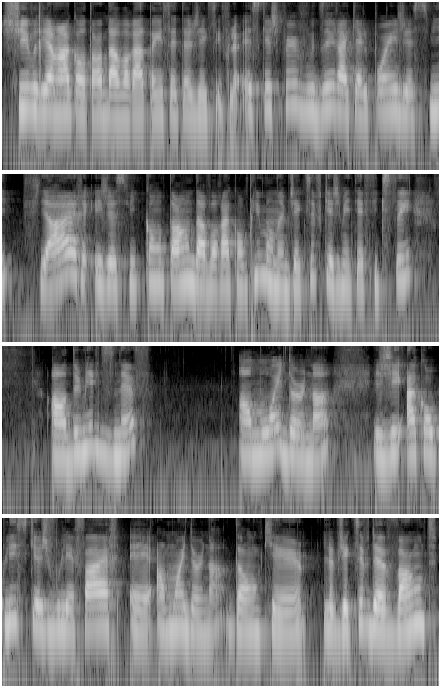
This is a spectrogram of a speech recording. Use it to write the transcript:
je suis vraiment contente d'avoir atteint cet objectif-là. Est-ce que je peux vous dire à quel point je suis fière et je suis contente d'avoir accompli mon objectif que je m'étais fixé en 2019, en moins d'un an? J'ai accompli ce que je voulais faire euh, en moins d'un an. Donc, euh, l'objectif de vente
